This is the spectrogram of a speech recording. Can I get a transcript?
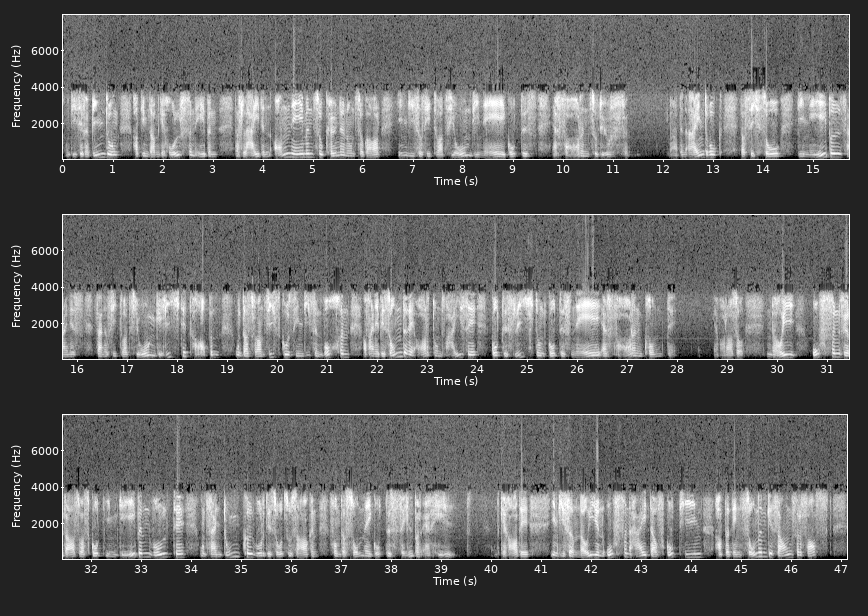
Und diese Verbindung ihm dann geholfen, eben das Leiden annehmen zu können und sogar in dieser Situation die Nähe Gottes erfahren zu dürfen. Man hat den Eindruck, dass sich so die Nebel seines, seiner Situation gelichtet haben und dass Franziskus in diesen Wochen auf eine besondere Art und Weise Gottes Licht und Gottes Nähe erfahren konnte. Er war also neu offen für das, was Gott ihm geben wollte und sein Dunkel wurde sozusagen von der Sonne Gottes selber erhellt. Und gerade in dieser neuen Offenheit auf Gott hin hat er den Sonnengesang verfasst,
